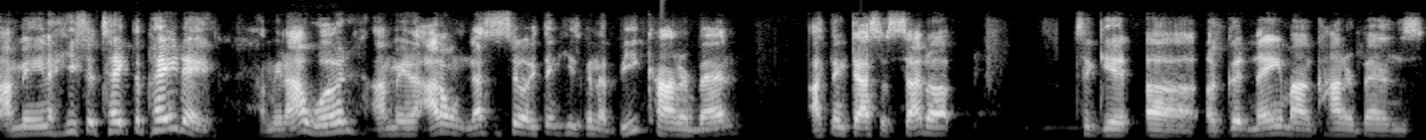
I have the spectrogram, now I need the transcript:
I mean, he should take the payday. I mean, I would. I mean, I don't necessarily think he's going to beat Conor Benn. I think that's a setup to get uh, a good name on Conor Benn's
